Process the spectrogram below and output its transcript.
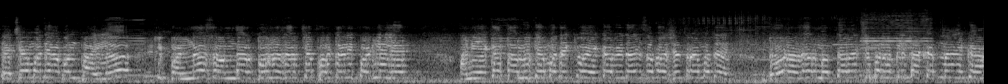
त्याच्यामध्ये आपण पाहिलं की पन्नास आमदार दोन हजारच्या फरकाने पडलेले आहेत. आणि एका तालुक्यामध्ये किंवा एका विधानसभा क्षेत्रामध्ये दोन हजार मतदाराची पण आपली ताकद नाही का?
